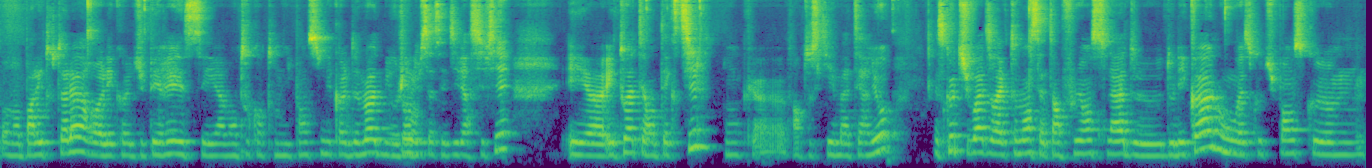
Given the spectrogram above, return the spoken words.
on, en parlait tout à l'heure, l'école du Perret, c'est avant tout quand on y pense une école de mode, mais aujourd'hui ça s'est diversifié. Et, euh, et toi, tu es en textile, donc enfin tout ce qui est matériaux. Est-ce que tu vois directement cette influence-là de, de l'école ou est-ce que tu penses que hum,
